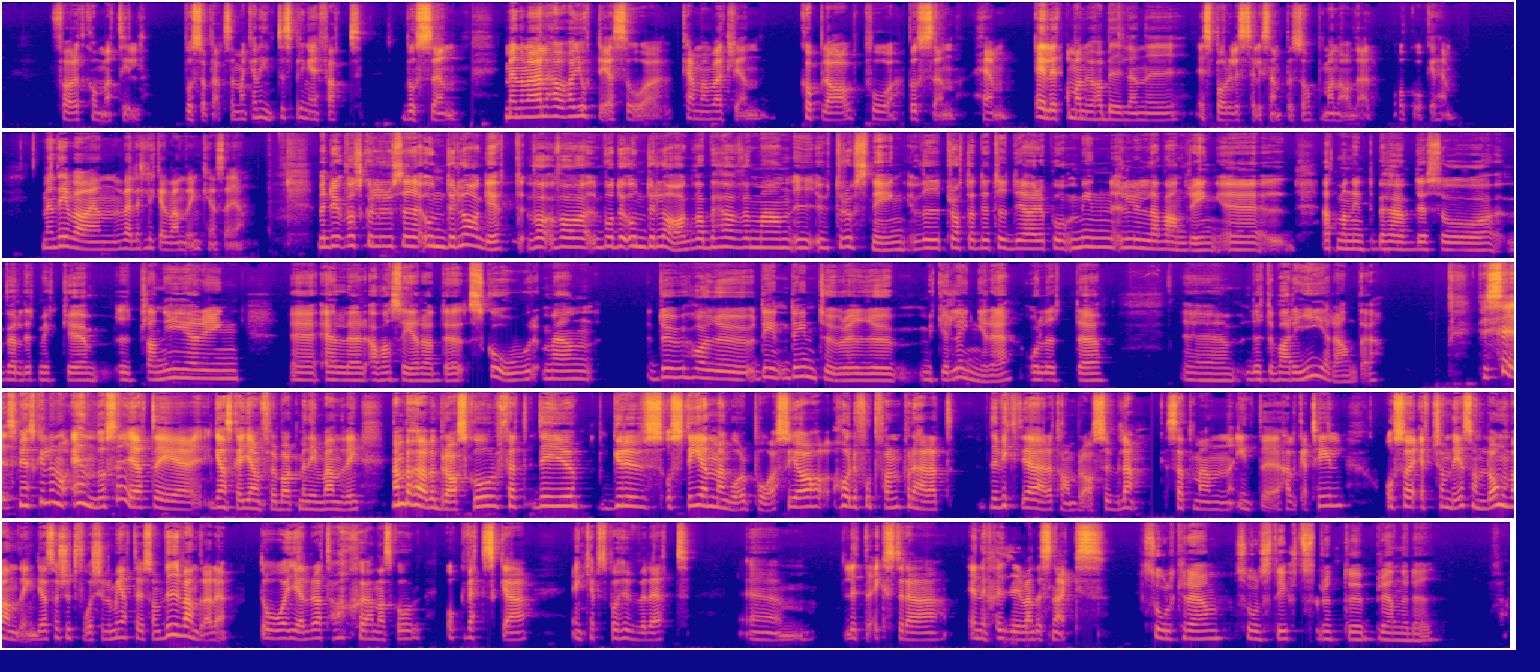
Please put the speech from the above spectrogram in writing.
för att komma till busshållplatsen. Man kan inte springa ifatt bussen. Men när man väl har gjort det så kan man verkligen koppla av på bussen hem. Eller om man nu har bilen i Esporles till exempel så hoppar man av där och åker hem. Men det var en väldigt lyckad vandring kan jag säga. Men du, vad skulle du säga underlaget? Vad, vad, både underlag, vad behöver man i utrustning? Vi pratade tidigare på min lilla vandring eh, att man inte behövde så väldigt mycket i planering eh, eller avancerade skor. Men du har ju, din, din tur är ju mycket längre och lite, eh, lite varierande. Precis, men jag skulle nog ändå säga att det är ganska jämförbart med din vandring. Man behöver bra skor för att det är ju grus och sten man går på. Så jag håller fortfarande på det här att det viktiga är att ha en bra sula. Så att man inte halkar till. Och så eftersom det är en sån lång vandring, det är alltså 22 kilometer som vi vandrade, då gäller det att ha sköna skor och vätska, en keps på huvudet, um, lite extra energigivande snacks. Solkräm, solstift så du inte bränner dig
